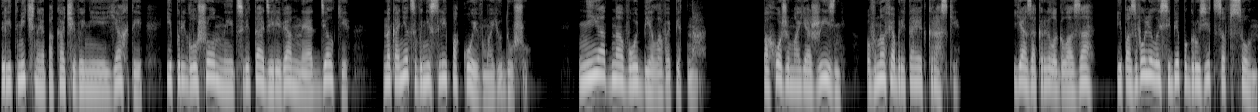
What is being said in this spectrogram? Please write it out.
Ритмичное покачивание яхты и приглушенные цвета деревянной отделки наконец внесли покой в мою душу. Ни одного белого пятна. Похоже, моя жизнь вновь обретает краски. Я закрыла глаза и позволила себе погрузиться в сон,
